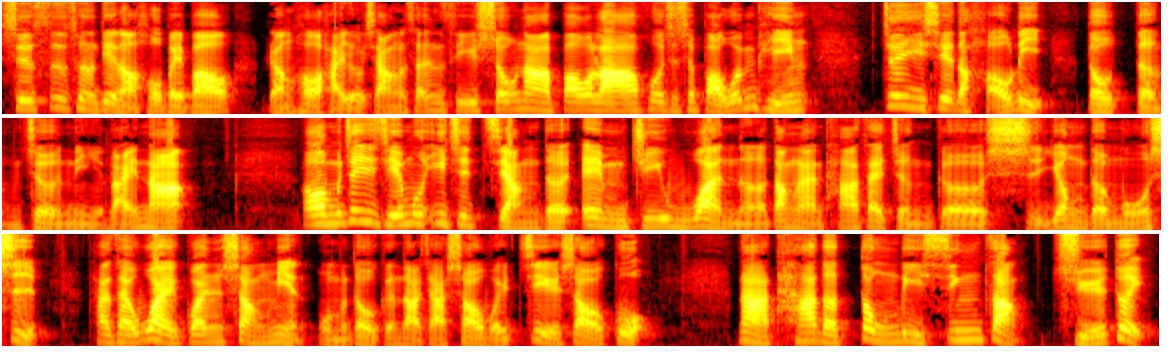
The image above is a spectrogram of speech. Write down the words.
十四寸的电脑后背包，然后还有像三 C 收纳包啦，或者是保温瓶这一些的好礼，都等着你来拿。好，我们这期节目一直讲的 MG ONE 呢，当然它在整个使用的模式，它在外观上面，我们都有跟大家稍微介绍过。那它的动力心脏绝对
